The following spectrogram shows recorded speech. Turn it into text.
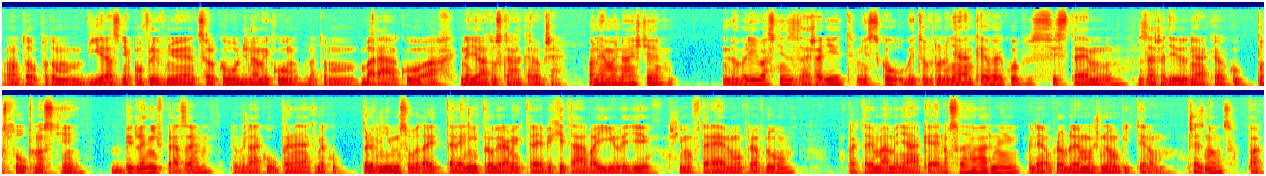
ono to potom výrazně ovlivňuje celkovou dynamiku na tom baráku a nedělá to zkrátka dobře. On je možná ještě dobrý vlastně zařadit městskou ubytovnu do nějakého jako systému, zařadit do nějakého jako posloupnosti, bydlení v Praze, možná jako úplně na nějakým jako prvním jsou tady terénní programy, které vychytávají lidi přímo v terénu opravdu. Pak tady máme nějaké noslehárny, kde opravdu je možno být jenom přes noc. Pak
